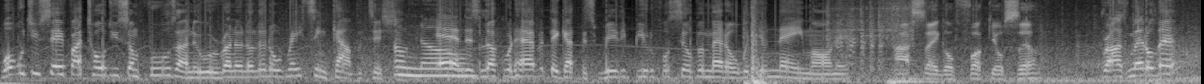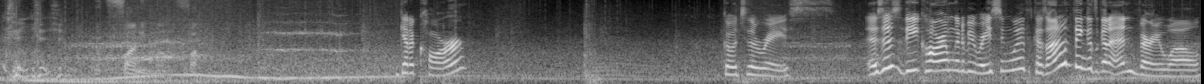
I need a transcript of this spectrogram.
what would you say if I told you some fools I knew were running a little racing competition? Oh, no. And as luck would have it, they got this really beautiful silver medal with your name on it. I say go fuck yourself. Bronze medal then? Funny motherfucker. Get a car. Go to the race. Is this the car I'm gonna be racing with? Because I don't think it's gonna end very well.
